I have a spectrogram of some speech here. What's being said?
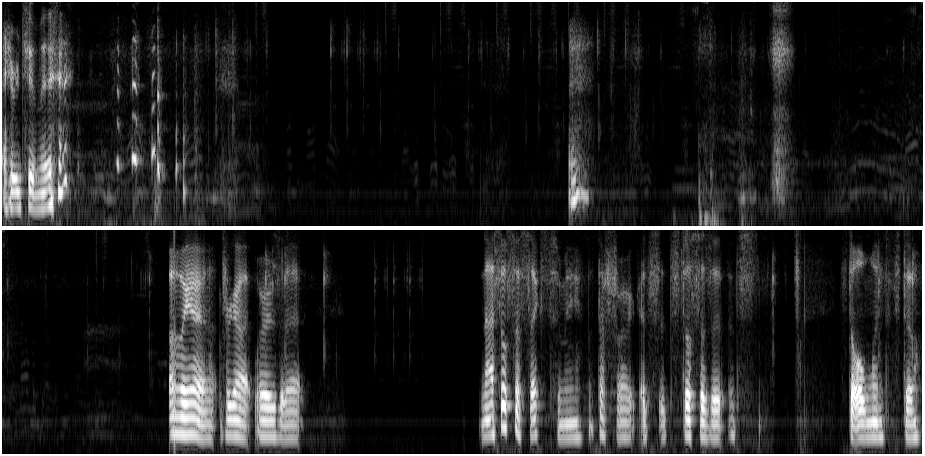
Every two minutes. Oh yeah, I forgot. Where is it at? Nah, it still says sex to me. What the fuck? It's it still says it. It's it's the old one still.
